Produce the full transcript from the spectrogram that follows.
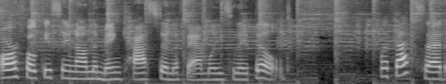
or focusing on the main cast and the families they build. With that said,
